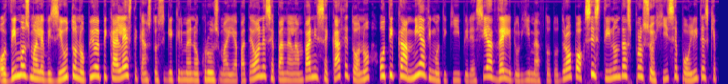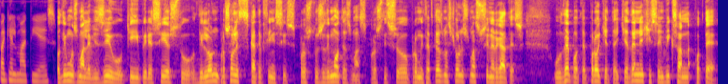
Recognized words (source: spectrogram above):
Ο Δήμος Μαλεβιζίου, τον οποίο επικαλέστηκαν στο συγκεκριμένο κρούσμα οι απαταιώνες, επαναλαμβάνει σε κάθε τόνο ότι καμία δημοτική υπηρεσία δεν λειτουργεί με αυτόν τον τρόπο, συστήνοντας προσοχή σε πολίτες και επαγγελματίες. Ο Δήμος Μαλεβιζίου και οι υπηρεσίες του δηλώνουν προς όλες τις κατευθύνσεις, προς τους δημότες μας, προς του προμηθευτές μας και όλους μας τους συνεργάτες. Ουδέποτε πρόκειται και δεν έχει συμβεί ξανά ποτέ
